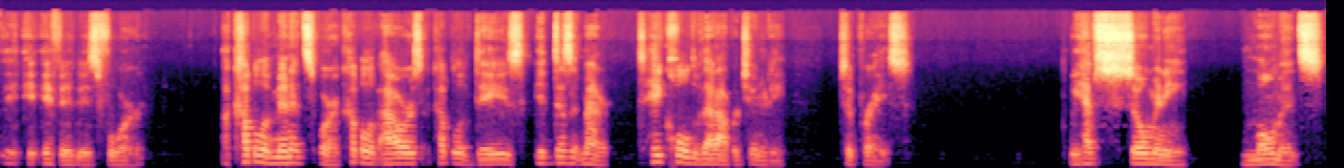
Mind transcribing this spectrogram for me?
if it is for a couple of minutes or a couple of hours, a couple of days, it doesn't matter. Take hold of that opportunity to praise. We have so many moments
